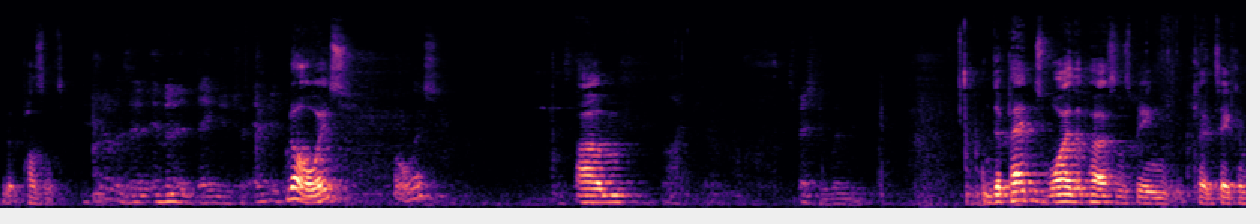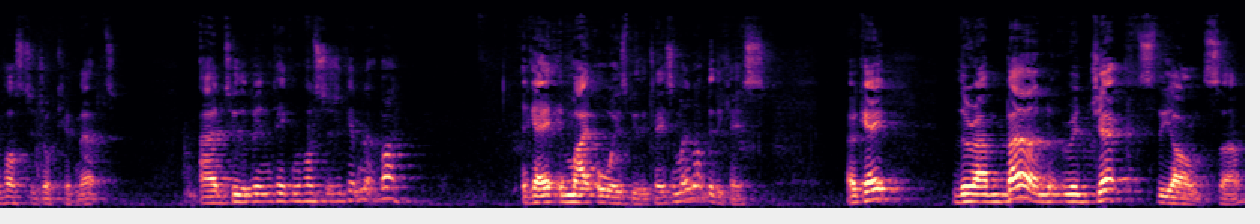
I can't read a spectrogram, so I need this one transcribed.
You look puzzled. You sure there's an imminent danger to everybody? Not always. Not always. Um, Likely. Especially women. depends why the person's being taken hostage or kidnapped, and who they're being taken hostage or kidnapped by. Okay, it might always be the case, it might not be the case. Okay, the Ramban rejects the answer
